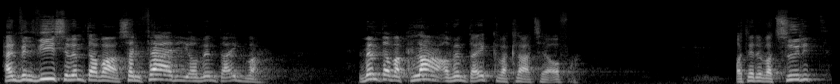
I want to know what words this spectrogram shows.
Han ville vise, hvem der var sandfærdig og hvem der ikke var. Hvem der var klar og hvem der ikke var klar til at ofre. Og da det var tydeligt,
